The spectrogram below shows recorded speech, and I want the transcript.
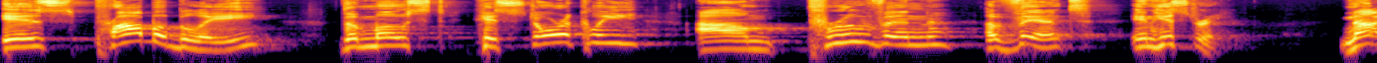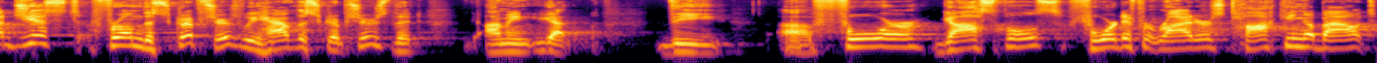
is probably the most historically um, proven event in history. Not just from the scriptures, we have the scriptures that, I mean, you got the uh, four gospels, four different writers talking about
